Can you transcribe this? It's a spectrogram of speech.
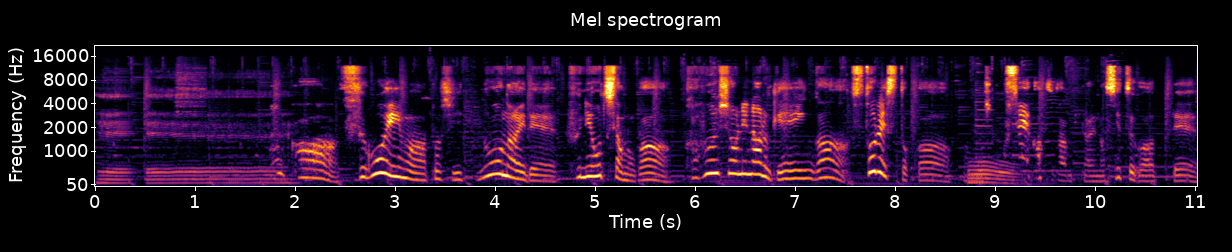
へえなんかすごい今私脳内で腑に落ちたのが花粉症になる原因がストレスとか食生活だみたいな説があって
